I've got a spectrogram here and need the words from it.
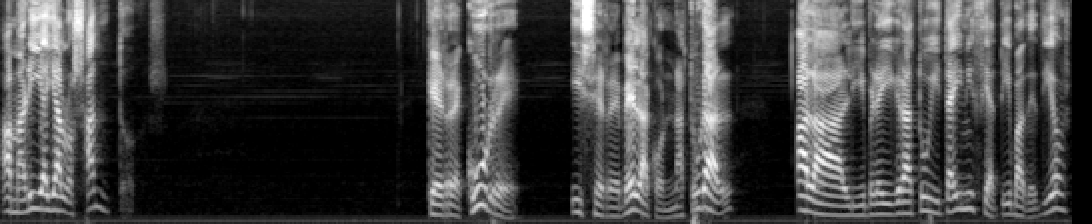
a María y a los santos, que recurre y se revela con natural a la libre y gratuita iniciativa de Dios,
